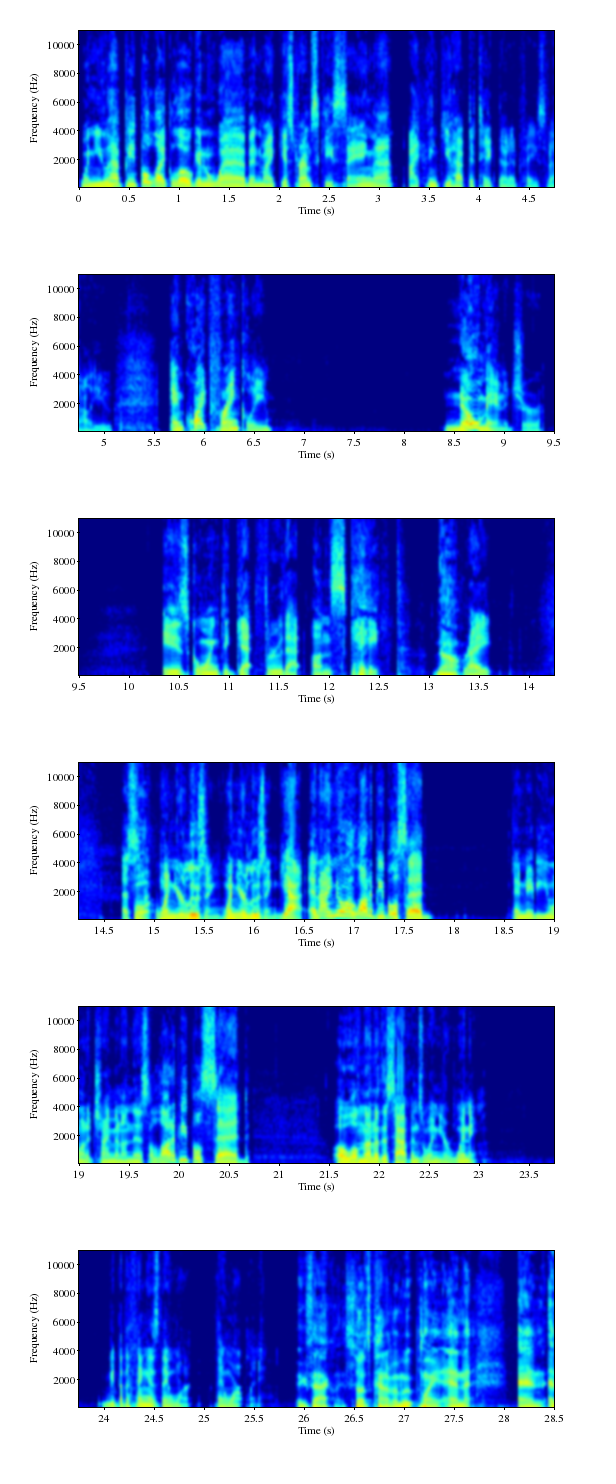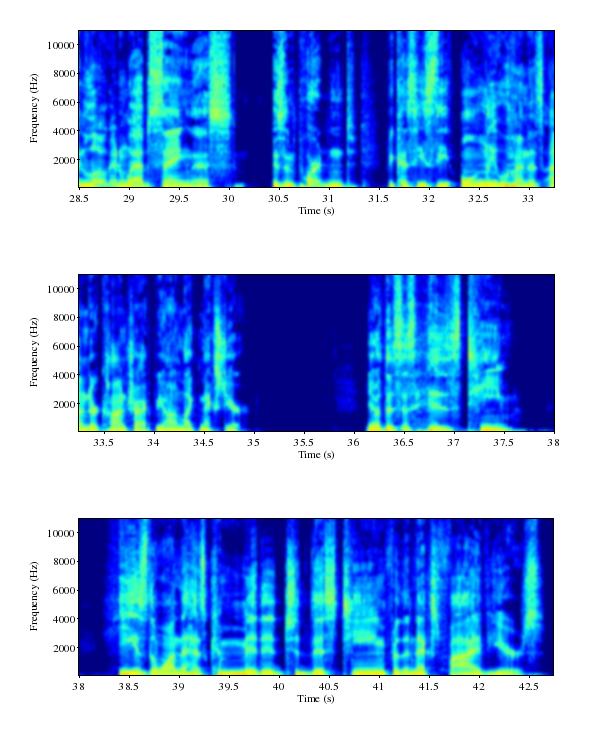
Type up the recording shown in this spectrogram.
When you have people like Logan Webb and Mike Yastrzemski saying that, I think you have to take that at face value. And quite frankly, no manager is going to get through that unscathed, No. right? As- Well- when you're losing, when you're losing. Yeah. And I know a lot of people said, and maybe you want to chime in on this, a lot of people said, oh, well, none of this happens when you're winning. But the thing is, they weren't. They weren't winning. Exactly. So it's kind of a moot point. And and and Logan Webb saying this is important because he's the only one that's under contract beyond like next year. You know, this is his team. He's the one that has committed to this team for the next 5 years.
